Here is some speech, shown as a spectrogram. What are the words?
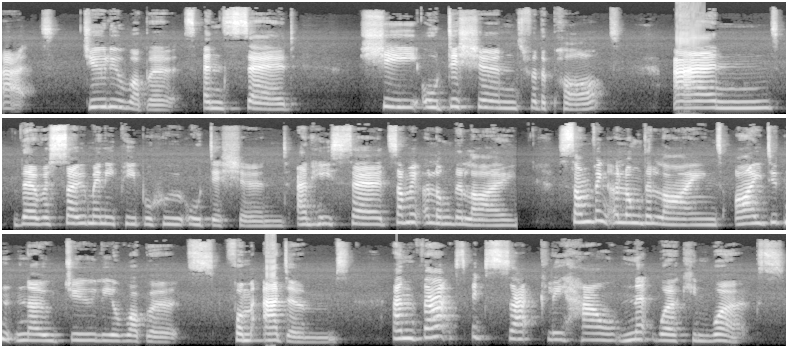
at Julia Roberts and said she auditioned for the part and there were so many people who auditioned. And he said something along the line something along the lines I didn't know Julia Roberts from Adams. And that's exactly how networking works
